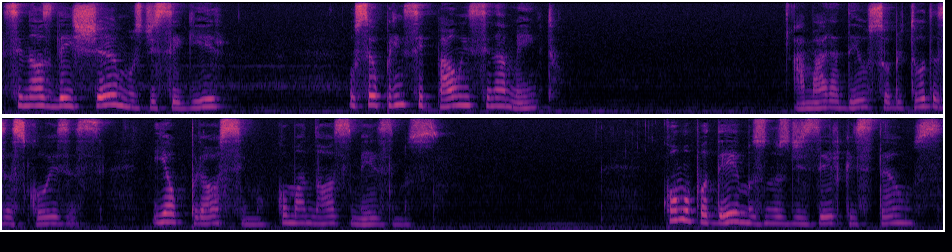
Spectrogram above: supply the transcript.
se nós deixamos de seguir o seu principal ensinamento, amar a Deus sobre todas as coisas e ao próximo como a nós mesmos. Como podemos nos dizer cristãos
